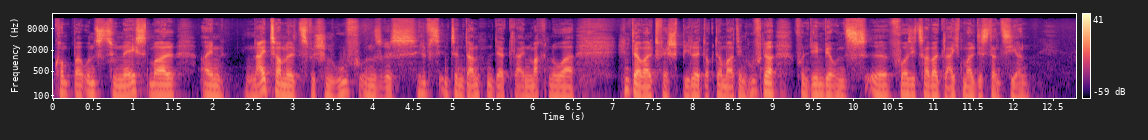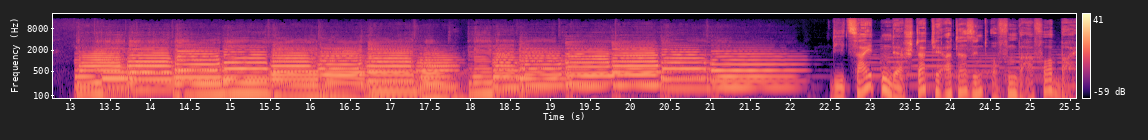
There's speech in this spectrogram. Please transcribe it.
kommt bei uns zunächst mal ein Neidhammel-Zwischenruf unseres Hilfsintendanten der kleinen Machnower Hinterwaldfestspiele, Dr. Martin Hufner, von dem wir uns äh, vorsichtshalber gleich mal distanzieren. Die Zeiten der Stadttheater sind offenbar vorbei.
